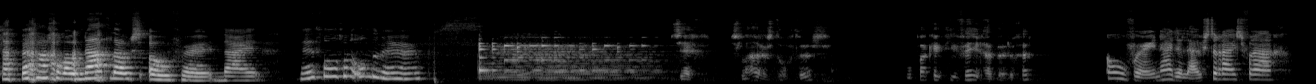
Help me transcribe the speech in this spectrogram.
We gaan gewoon naadloos over naar het volgende onderwerp. Zeg, slagersdochters, hoe pak ik die vegaburger? Over naar de luisteraarsvraag.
